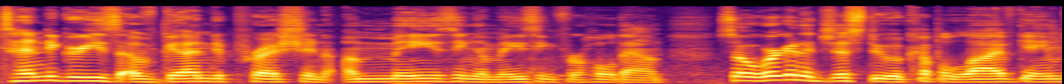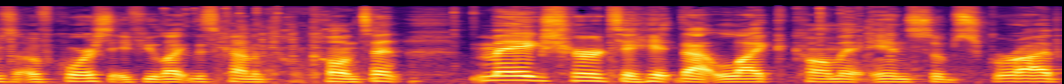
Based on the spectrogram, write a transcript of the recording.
10 degrees of gun depression amazing amazing for hold down. So we're gonna just do a couple live games. Of course if you like this kind of content make sure to hit that like comment and subscribe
